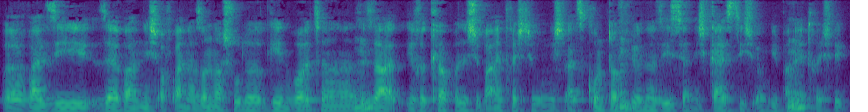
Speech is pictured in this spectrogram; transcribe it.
weil sie selber nicht auf einer Sonderschule gehen wollte. Mhm. Sie sah ihre körperliche Beeinträchtigung nicht als Grund dafür. Mhm. Sie ist ja nicht geistig irgendwie mhm. beeinträchtigt.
